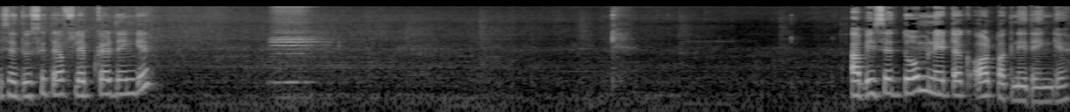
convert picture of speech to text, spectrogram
इसे दूसरी तरफ़ फ्लिप कर देंगे। अब इसे दो मिनट तक और पकने देंगे।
